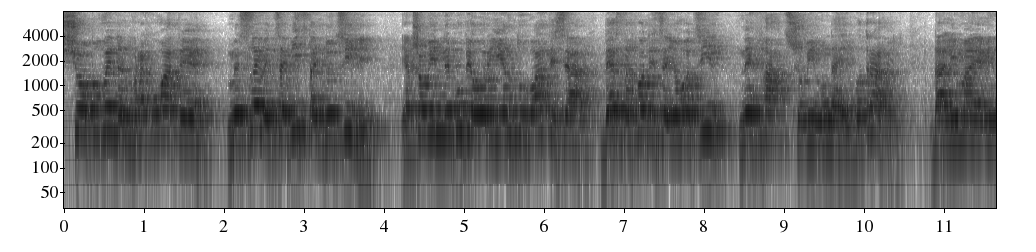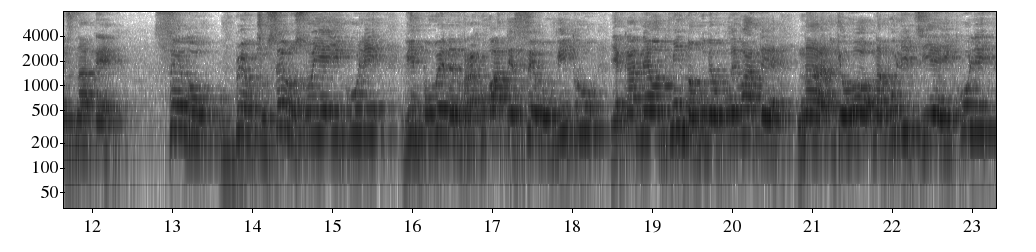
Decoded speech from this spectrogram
що повинен врахувати мисливець, це відстань до цілі. Якщо він не буде орієнтуватися, де знаходиться його ціль, не факт, що він у неї потрапить. Далі має він знати силу, вбивчу силу своєї кулі. Він повинен врахувати силу вітру, яка неодмінно буде впливати на його на політ цієї кулі.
